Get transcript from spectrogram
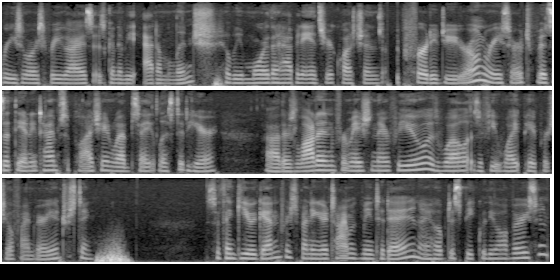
resource for you guys is going to be Adam Lynch. He'll be more than happy to answer your questions. If you prefer to do your own research, visit the Anytime Supply Chain website listed here. Uh, there's a lot of information there for you, as well as a few white papers you'll find very interesting. So, thank you again for spending your time with me today, and I hope to speak with you all very soon.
